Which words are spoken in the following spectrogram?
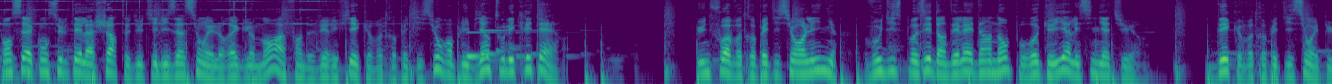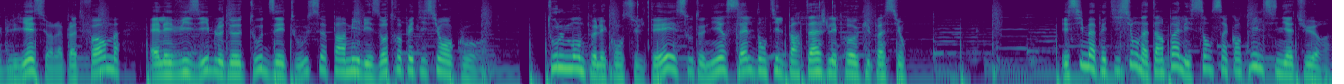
Pensez à consulter la charte d'utilisation et le règlement afin de vérifier que votre pétition remplit bien tous les critères. Une fois votre pétition en ligne, vous disposez d'un délai d'un an pour recueillir les signatures. Dès que votre pétition est publiée sur la plateforme, elle est visible de toutes et tous parmi les autres pétitions en cours. Tout le monde peut les consulter et soutenir celles dont il partage les préoccupations. Et si ma pétition n'atteint pas les 150 000 signatures?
